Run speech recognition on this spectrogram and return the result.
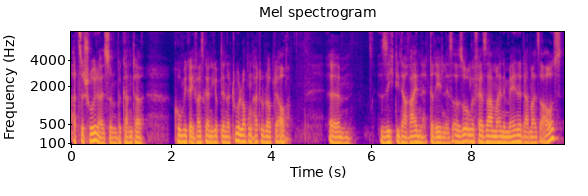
Atze Schröder, ist so ein bekannter Komiker. Ich weiß gar nicht, ob der Naturlocken hat oder ob der auch ähm, sich die da rein drehen lässt. Also so ungefähr sah meine Mähne damals aus.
